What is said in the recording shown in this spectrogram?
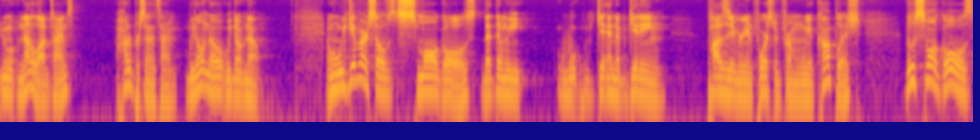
not a lot of times, 100% of the time, we don't know what we don't know. And when we give ourselves small goals that then we get, end up getting positive reinforcement from when we accomplish, those small goals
